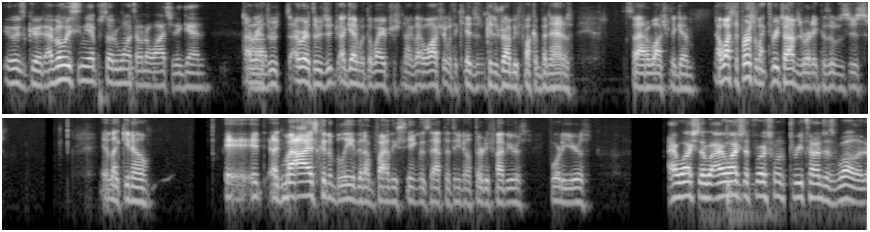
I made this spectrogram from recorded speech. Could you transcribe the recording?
it was good. I've only seen the episode once. I want to watch it again. I ran Um, through. I ran through it again with the wife. Just I watched it with the kids, and kids drive me fucking bananas. So I had to watch it again. I watched the first one like three times already because it was just, it like you know, it, it like my eyes couldn't believe that I'm finally seeing this after you know 35 years, 40 years. I watched the I watched the first one three times as well, and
